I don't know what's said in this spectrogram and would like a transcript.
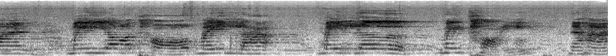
มั่น ไม่ย่อท้อไม่ละไม่เลิก ไม่ถอยนะคะ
